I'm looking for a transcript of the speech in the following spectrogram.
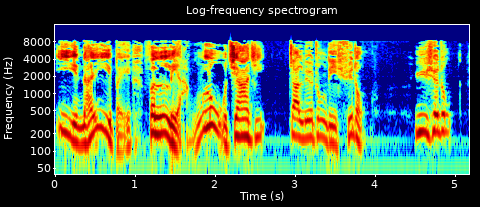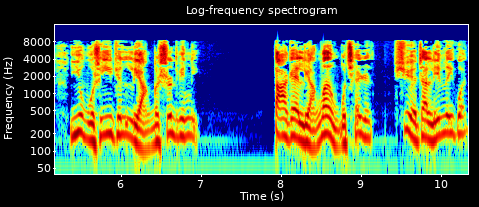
一南一北分两路夹击战略重地徐州。于学忠以五十一军两个师的兵力，大概两万五千人，血战临危关。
